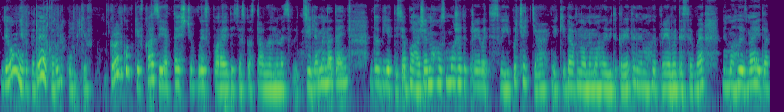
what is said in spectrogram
Для овнів випадає король кубків. Король кубків вказує те, що ви впораєтеся з поставленими цілями на день, доб'єтеся бажаного, зможете проявити свої почуття, які давно не могли відкрити, не могли проявити себе, не могли, знаєте,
